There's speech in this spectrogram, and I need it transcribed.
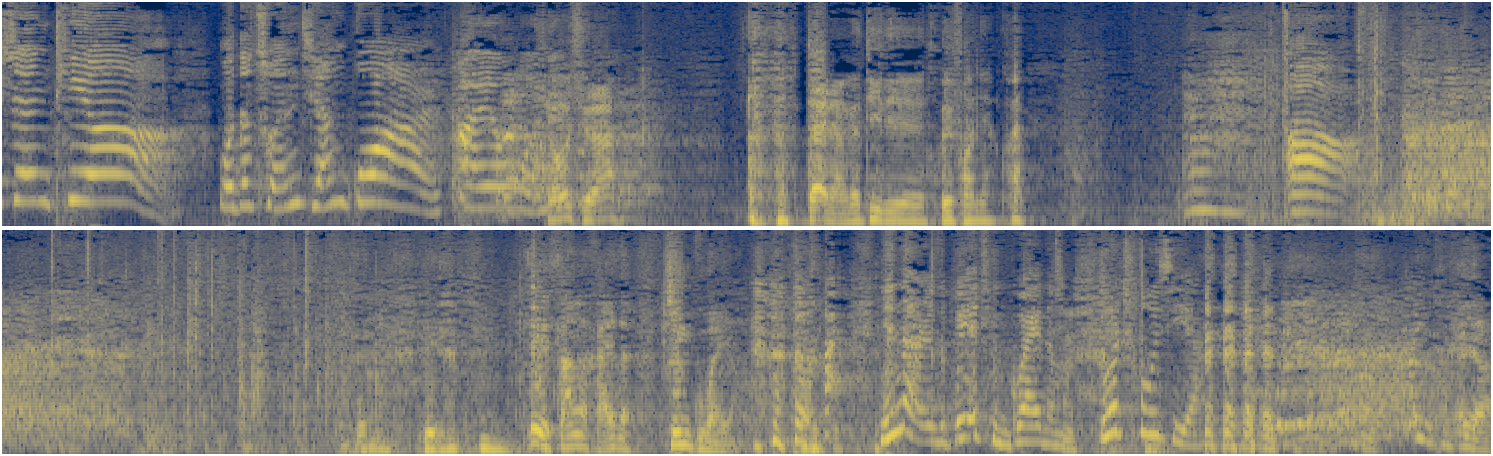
身听，我我的存钱罐儿。哎呦我，小雪，带两个弟弟回房间，快！啊，你看，这三个孩子真乖呀。嗨，您的儿子不也挺乖的吗？多出息呀！哎呦，哎呀，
